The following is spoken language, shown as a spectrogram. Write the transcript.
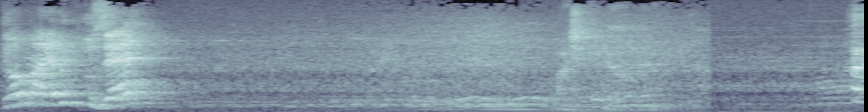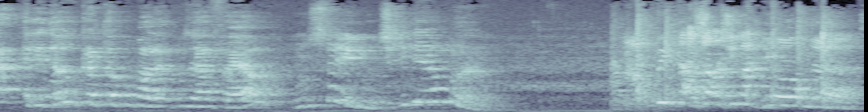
Deu amarelo pro Zé? Acho que não, né? Ah, ele deu o cartão pro Zé Rafael? Não sei, mano. Acho que deu, mano. Apita Jorge Ladionda!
